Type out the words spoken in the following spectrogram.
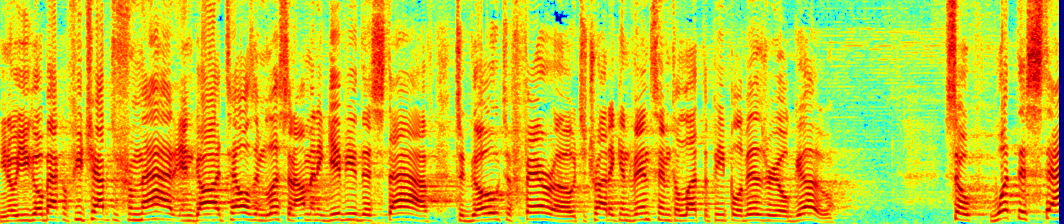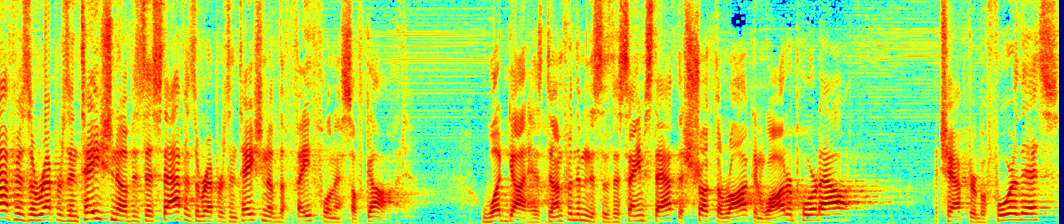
You know, you go back a few chapters from that, and God tells him, Listen, I'm going to give you this staff to go to Pharaoh to try to convince him to let the people of Israel go. So, what this staff is a representation of is this staff is a representation of the faithfulness of God. What God has done for them. This is the same staff that struck the rock and water poured out a chapter before this.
